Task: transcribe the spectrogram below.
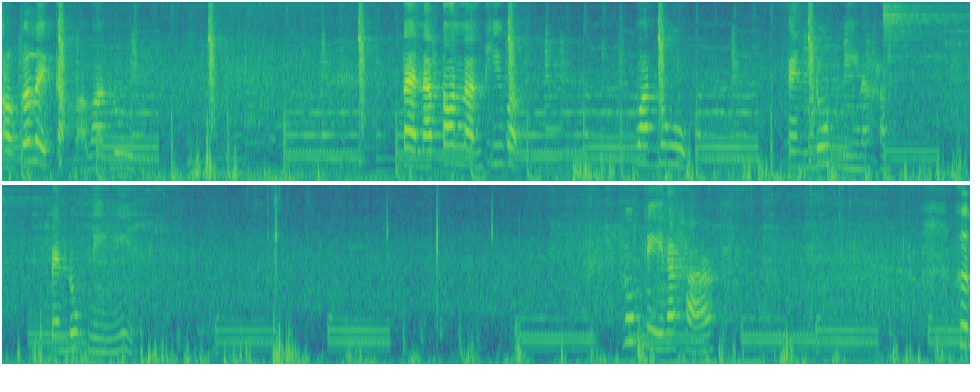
เราก็เลยกลับมาวาดรูป แต่ณตอนนั้นที่แบบวาดรูปเป็นรูปนี้นะคะ เป็นรูปนี้ นี้นะคะ คือ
